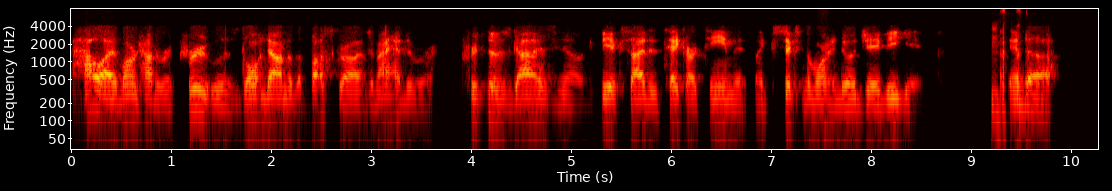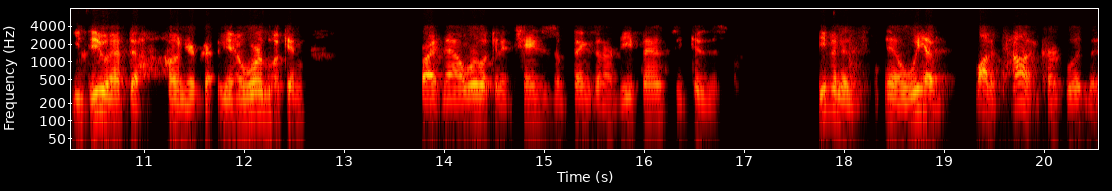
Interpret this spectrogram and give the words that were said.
how I learned how to recruit was going down to the bus garage, and I had to recruit those guys, you know, be excited to take our team at like six in the morning to a JV game. and uh, you do have to hone your, you know, we're looking right now, we're looking at changing some things in our defense because even as, you know, we have a lot of talent Kirkwood, but,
